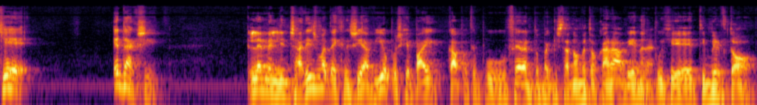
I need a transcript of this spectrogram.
Και εντάξει, λέμε λιντσαρίσματα, η Χρυσή Αυγή, όπως και πάει κάποτε που φέρανε τον Πακιστανό με το καράβι, έναν Ναι. που είχε τη Μυρτό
